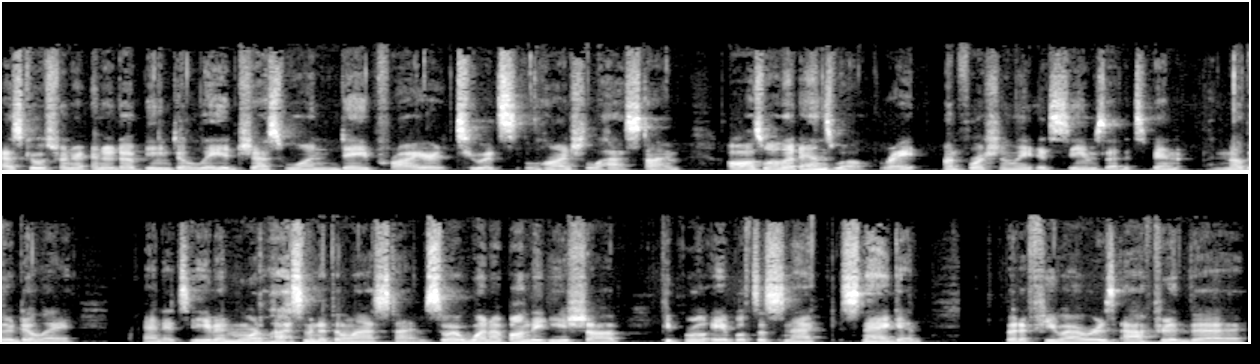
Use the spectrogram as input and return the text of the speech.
as Ghostrunner ended up being delayed just one day prior to its launch last time. All's well that ends well, right? Unfortunately, it seems that it's been another delay, and it's even more last minute than last time. So it went up on the eShop. People were able to snag, snag it, but a few hours after the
